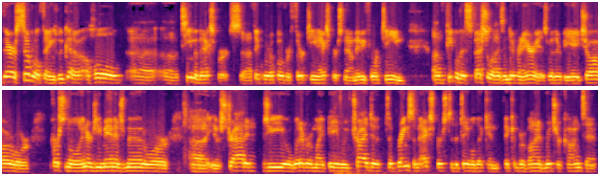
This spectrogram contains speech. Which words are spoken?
there are several things. We've got a, a whole uh, team of experts. Uh, I think we're up over 13 experts now, maybe 14, of people that specialize in different areas, whether it be HR or personal energy management or uh, you know strategy or whatever it might be. We've tried to, to bring some experts to the table that can that can provide richer content.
